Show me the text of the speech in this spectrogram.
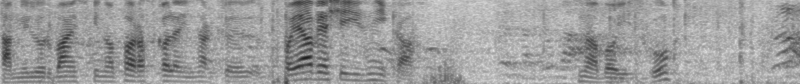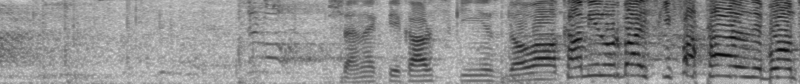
Kamil Urbański, no po raz kolejny tak y, pojawia się i znika na boisku. Przemek Piekarski nie zdoła. Kamil Urbański, fatalny błąd!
